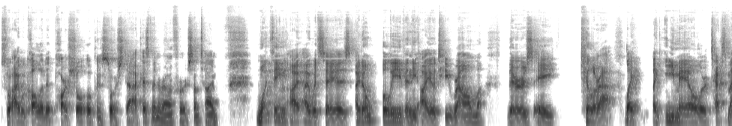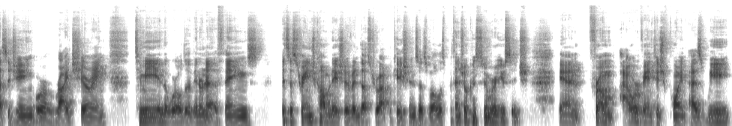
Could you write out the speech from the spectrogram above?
so I would call it a partial open source stack has been around for some time. One thing I, I would say is I don't believe in the IoT realm there's a killer app like like email or text messaging or ride sharing. To me, in the world of Internet of Things, it's a strange combination of industrial applications as well as potential consumer usage. And from our vantage point, as we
